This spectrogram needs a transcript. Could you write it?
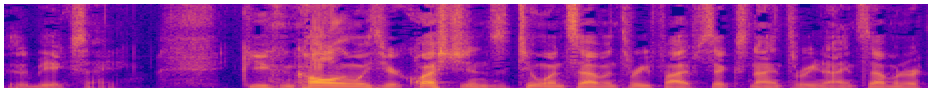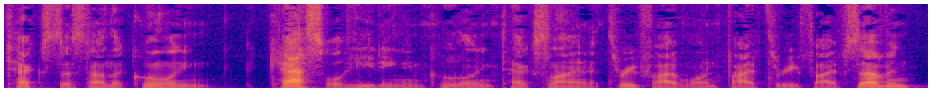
it'll be exciting. You can call in with your questions at 217 356 9397 or text us on the cooling Castle Heating and Cooling text line at 351 5357.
